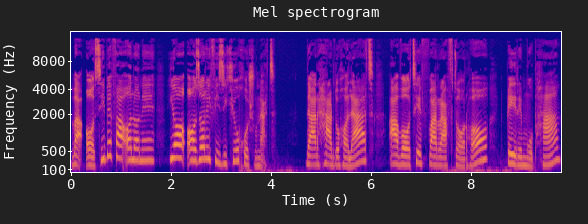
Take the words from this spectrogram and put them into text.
و آسیب فعالانه یا آزار فیزیکی و خشونت. در هر دو حالت عواطف و رفتارها غیر مبهم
